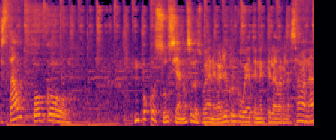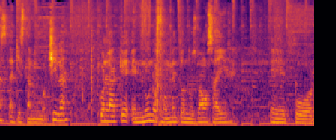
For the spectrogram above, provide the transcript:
está un poco un poco sucia, no se los voy a negar. Yo creo que voy a tener que lavar las sábanas. Aquí está mi mochila, con la que en unos momentos nos vamos a ir eh, por,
